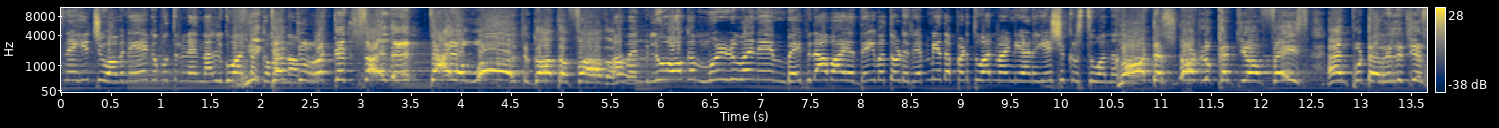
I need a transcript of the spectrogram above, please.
സ്നേഹിച്ചു അവൻ ഏകപുത്രനെ നൽകുവാൻ He came തക്കവണ്ണം to reconcile the entire world to God the Father. അവൻ ലോകം മുഴുവനെയും പിതാവായ ദൈവത്തോട് രമ്യതപ്പെടുത്തുവാൻ വേണ്ടിയാണ് യേശു ക്രിസ്തു വന്നത് God does not look at your face and put a religious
